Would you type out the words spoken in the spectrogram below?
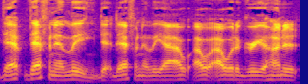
De- definitely, De- definitely, I, I, I would agree a hundred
